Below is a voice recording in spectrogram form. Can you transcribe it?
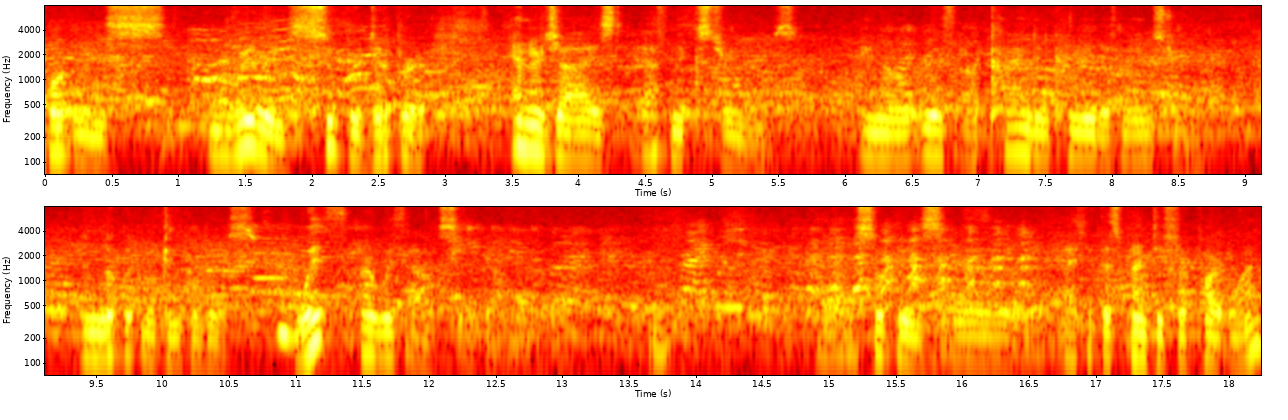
Portland's really super duper energized ethnic streams you know, with our kind and creative mainstream. And look what we can produce, mm -hmm. with or without city government. Uh, so please, uh, I think that's plenty for part one.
